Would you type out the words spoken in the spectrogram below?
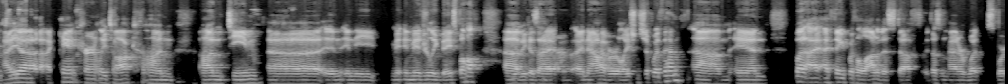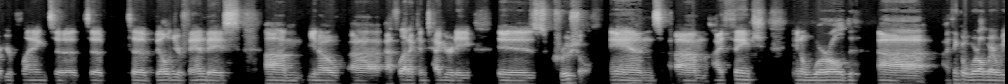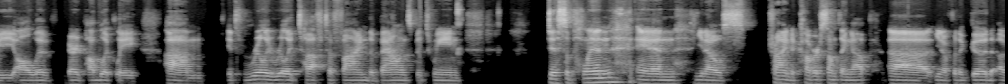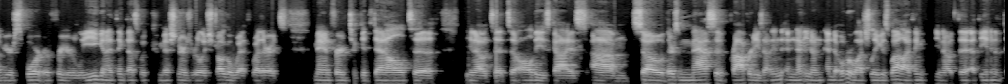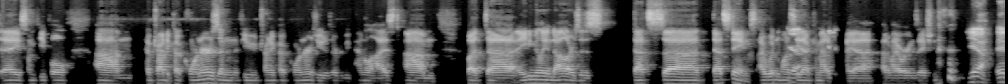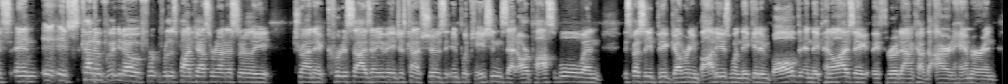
I uh, I can't currently talk on on team uh, in in the in Major League Baseball uh, because I I now have a relationship with them um, and but I, I, think with a lot of this stuff it doesn't matter what sport you're playing to to to build your fan base um, you know uh, athletic integrity is crucial. And um, I think in a world uh, I think a world where we all live very publicly. Um, it's really really tough to find the balance between discipline and you know trying to cover something up uh, you know for the good of your sport or for your league. And i think that's what commissioners really struggle with whether it's Manfred to goodell to you know to, to all these guys um, so there's massive properties and, and you know and to overwatch league as well i think you know at the, at the end of the day some people um, have tried to cut corners, and if you try to cut corners, you deserve to be penalized. Um, but uh, eighty million dollars is that's uh, that stings. I wouldn't want to yeah. see that come out of my uh, out of my organization. yeah, it's and it's kind of you know for for this podcast, we're not necessarily trying to criticize any of it. It just kind of shows the implications that are possible when, especially big governing bodies, when they get involved and they penalize, they they throw down kind of the iron hammer and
